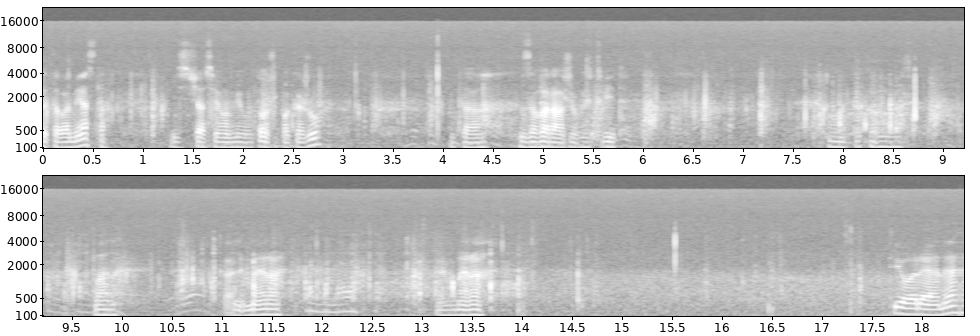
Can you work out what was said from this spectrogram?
с этого места. И сейчас я вам его тоже покажу. Это завораживает вид. Вот такой вот. Ладно. Калимера. Калимера. Теория, не?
